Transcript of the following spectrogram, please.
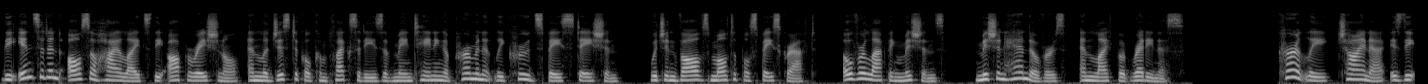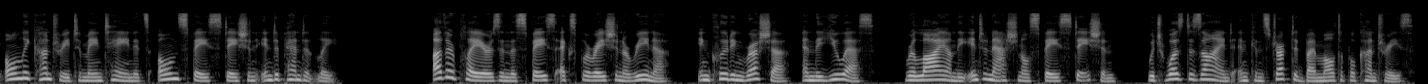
The incident also highlights the operational and logistical complexities of maintaining a permanently crewed space station, which involves multiple spacecraft, overlapping missions, mission handovers, and lifeboat readiness. Currently, China is the only country to maintain its own space station independently. Other players in the space exploration arena, including Russia and the US, rely on the International Space Station, which was designed and constructed by multiple countries.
